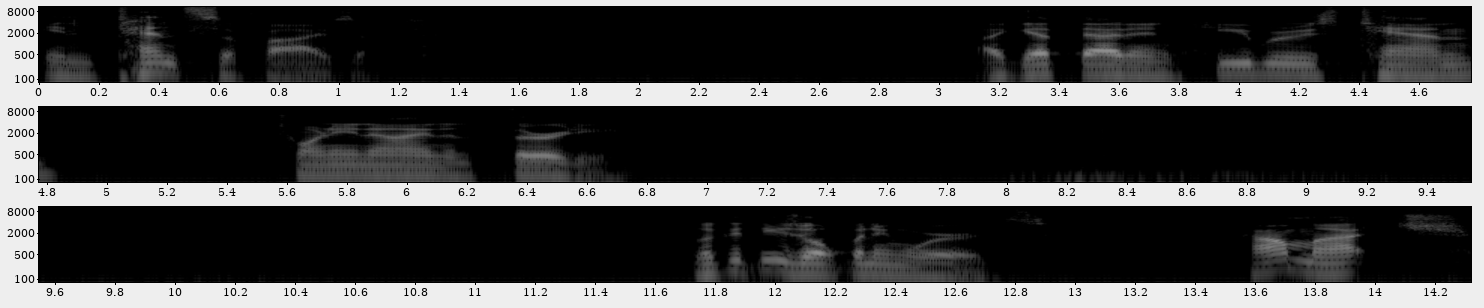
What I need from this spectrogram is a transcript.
intensifies it. I get that in Hebrews 10 29 and 30. Look at these opening words. How much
